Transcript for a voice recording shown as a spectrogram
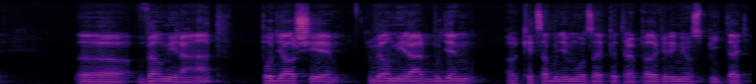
uh, veľmi rád. Poďalšie, veľmi rád budem, keď sa budem môcť aj Petra Pellegriniho spýtať,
